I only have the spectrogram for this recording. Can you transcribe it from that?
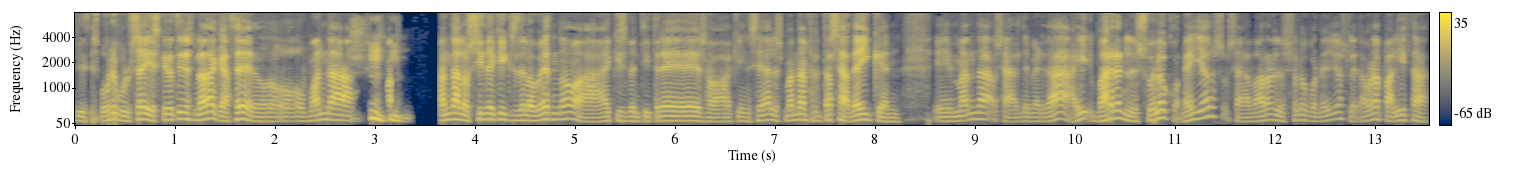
Y dices, pobre Bullseye, es que no tienes nada que hacer, o, manda, manda a los Sidekicks de Lobezno, a X23 o a quien sea, les manda a enfrentarse a Daken. Eh, manda, o sea, de verdad, ahí barren el suelo con ellos, o sea, barren el suelo con ellos, le da una paliza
